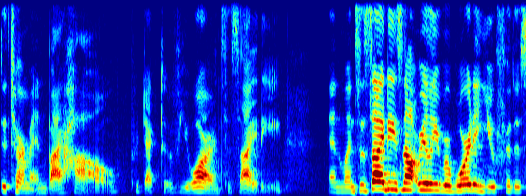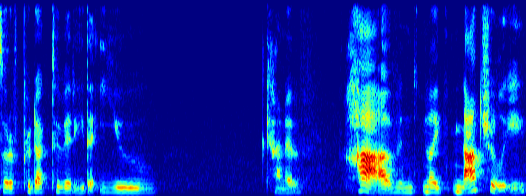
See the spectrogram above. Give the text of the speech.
determined by how productive you are in society. And when society is not really rewarding you for the sort of productivity that you kind of have and like naturally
